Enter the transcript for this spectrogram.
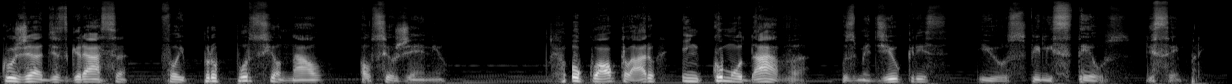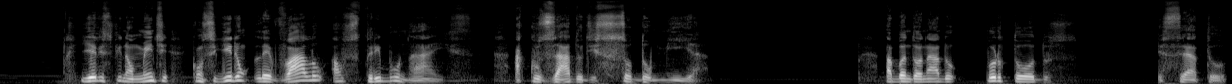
cuja desgraça foi proporcional ao seu gênio, o qual, claro, incomodava os medíocres e os filisteus de sempre. E eles finalmente conseguiram levá-lo aos tribunais acusado de sodomia. Abandonado por todos, exceto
